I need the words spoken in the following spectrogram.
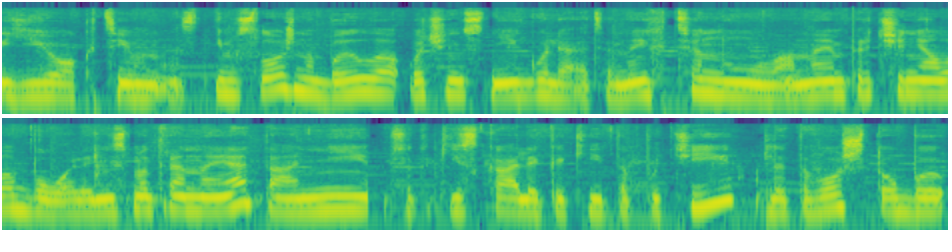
ее активность. Им сложно было очень с ней гулять. Она их тянула, она им причиняла боль. И несмотря на это, они все-таки искали какие-то пути для того, чтобы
